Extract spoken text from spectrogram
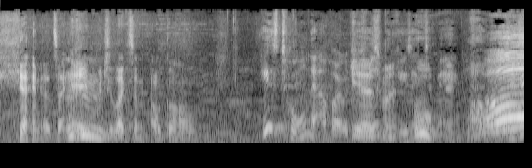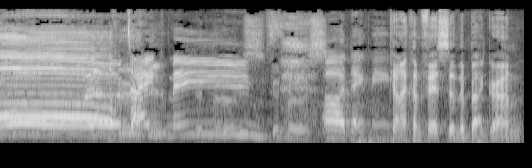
yeah, and it's like, hey, would you like some alcohol? He's tall now, though, which Yeah, is really right. confusing to me. Oh, Dank Good moves. Good moves. Oh, dang me. Can I confess that the background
